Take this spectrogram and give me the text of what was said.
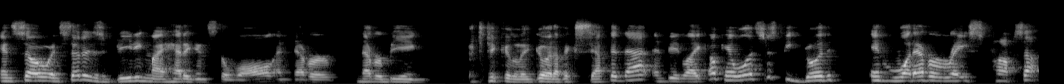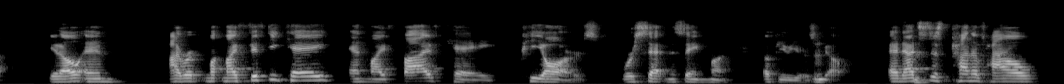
and so instead of just beating my head against the wall and never, never being particularly good, I've accepted that and be like, okay, well, let's just be good in whatever race pops up, you know? And I, re- my 50K and my 5K PRs were set in the same month a few years mm-hmm. ago. And that's just kind of how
